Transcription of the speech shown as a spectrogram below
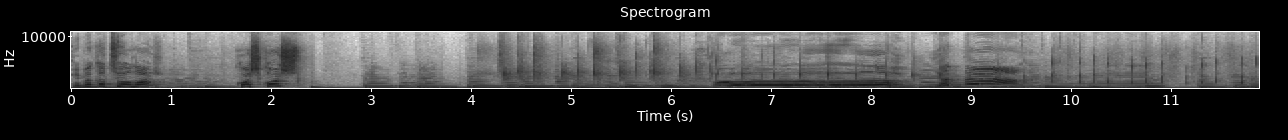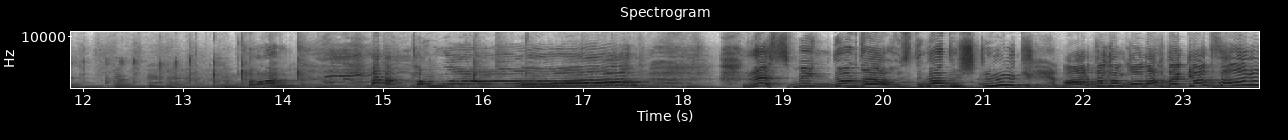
Göbek atıyorlar. Koş koş. Düştük. Artık konakta gök salarız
